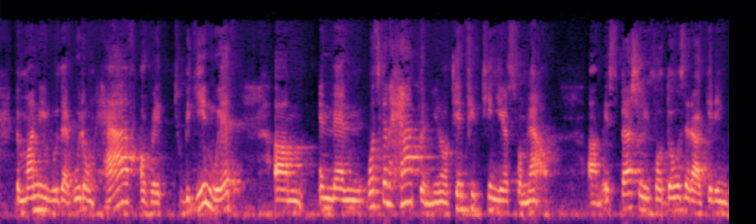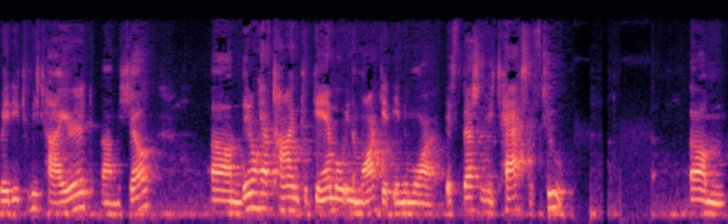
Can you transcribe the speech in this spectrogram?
the money that we don't have already to begin with. Um, and then what's going to happen, you know, 10, 15 years from now? Um, especially for those that are getting ready to retire, uh, Michelle. Um, they don't have time to gamble in the market anymore, especially taxes too. Um,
